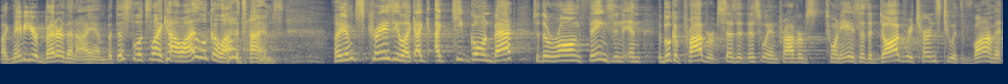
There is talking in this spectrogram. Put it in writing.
Like maybe you're better than I am, but this looks like how I look a lot of times. Like I'm just crazy. Like I, I keep going back to the wrong things. And, and the book of Proverbs says it this way in Proverbs 28. It says, A dog returns to its vomit,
